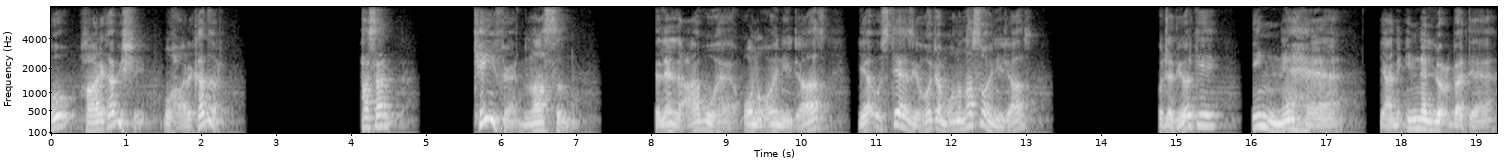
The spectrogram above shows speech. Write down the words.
bu harika bir şey. Bu harikadır. Hasan keyfe nasıl senel'abuha onu oynayacağız. Ya ustazi hocam onu nasıl oynayacağız? Hoca diyor ki inneha yani innel lu'bete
